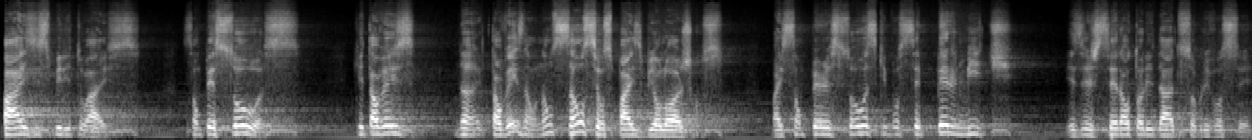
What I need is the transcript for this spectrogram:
pais espirituais. São pessoas que talvez, não, talvez não, não são seus pais biológicos, mas são pessoas que você permite exercer autoridade sobre você,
